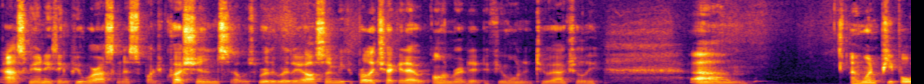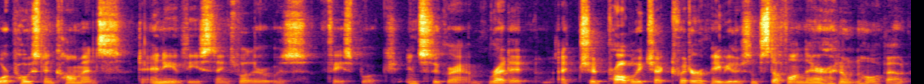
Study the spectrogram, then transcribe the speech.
Ask Me Anything. People were asking us a bunch of questions. That was really, really awesome. You could probably check it out on Reddit if you wanted to, actually. Um, and when people were posting comments to any of these things, whether it was Facebook, Instagram, Reddit. I should probably check Twitter. Maybe there's some stuff on there I don't know about.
